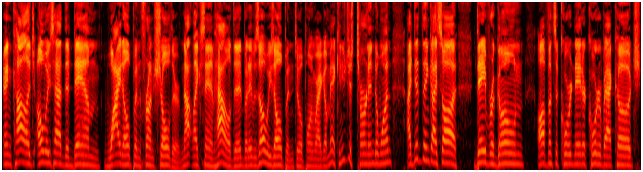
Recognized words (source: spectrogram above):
in college, always had the damn wide open front shoulder. Not like Sam Howell did, but it was always open to a point where I go, man, can you just turn into one? I did think I saw Dave Ragone, offensive coordinator, quarterback coach.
